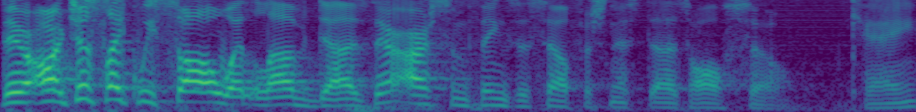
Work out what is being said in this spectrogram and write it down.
There are, just like we saw what love does, there are some things that selfishness does also, okay?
